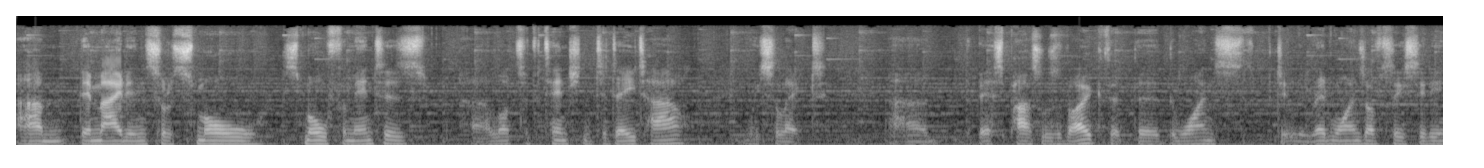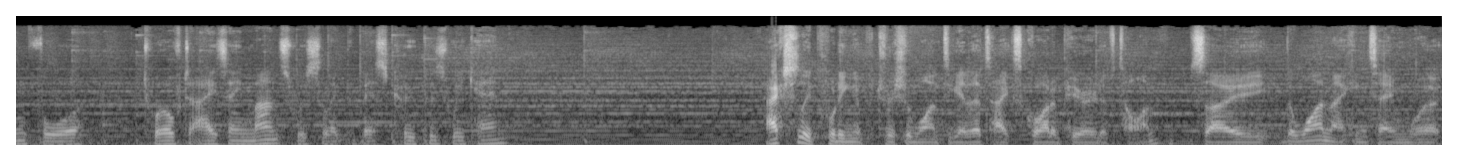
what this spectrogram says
Um, they're made in sort of small, small fermenters, uh, lots of attention to detail. We select uh, the best parcels of oak that the, the wines, particularly red wines obviously sit in for 12 to 18 months. We select the best coopers we can. Actually putting a Patricia wine together takes quite a period of time. So the winemaking team work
